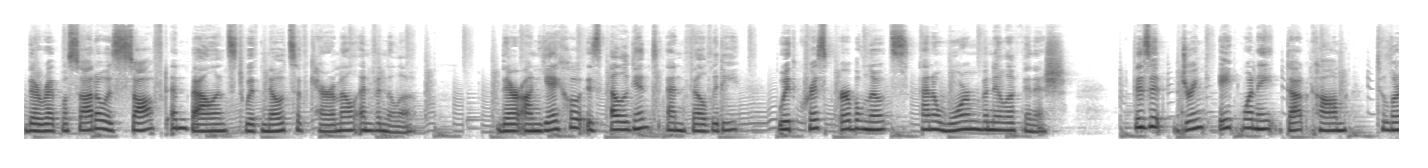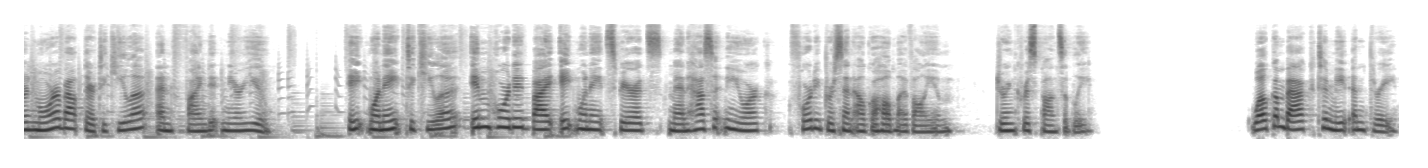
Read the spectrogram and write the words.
Their Reposado is soft and balanced with notes of caramel and vanilla. Their Añejo is elegant and velvety, with crisp herbal notes and a warm vanilla finish. Visit drink818.com to learn more about their tequila and find it near you. 818 Tequila, imported by 818 Spirits, Manhasset, New York, 40% alcohol by volume. Drink responsibly. Welcome back to Meat and Three.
